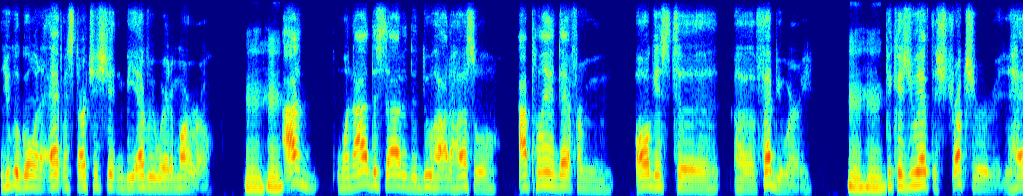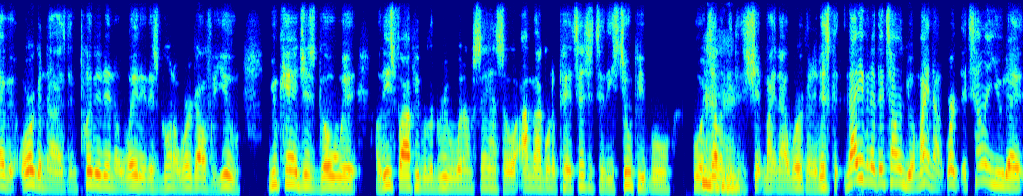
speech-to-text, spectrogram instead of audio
you could go on an app and start your shit and be everywhere tomorrow. mhm. I when I decided to do how to hustle, I planned that from August to uh, February Mhm. because you have to structure it and have it organized and put it in a way that it's going to work out for you. You can't just go with, oh, these five people agree with what I'm saying, so I'm not going to pay attention to these two people who are telling me Mhm. that the shit might not work. And it is not even that they're telling you it might not work. They're telling you that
